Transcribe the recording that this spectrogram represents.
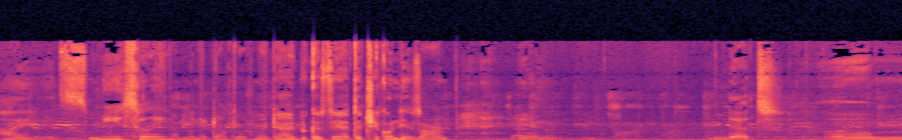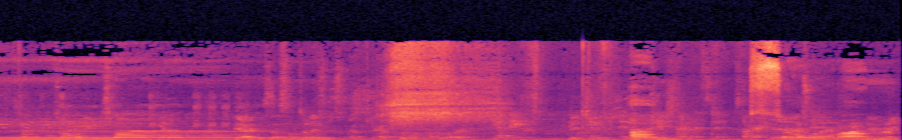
Hi, it's me, Celine. I'm in the doctor with my dad because they had to check on his arm, and that's um. Uh, um. So um,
